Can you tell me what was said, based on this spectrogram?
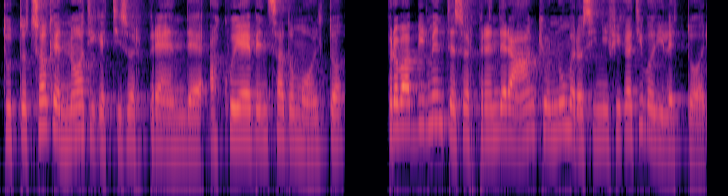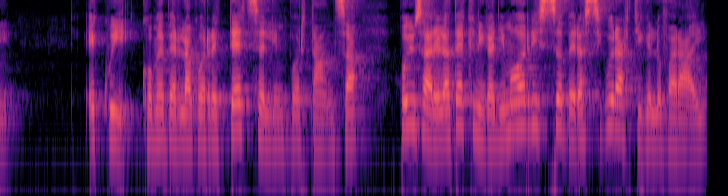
Tutto ciò che noti che ti sorprende, a cui hai pensato molto, probabilmente sorprenderà anche un numero significativo di lettori. E qui, come per la correttezza e l'importanza, puoi usare la tecnica di Morris per assicurarti che lo farai.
